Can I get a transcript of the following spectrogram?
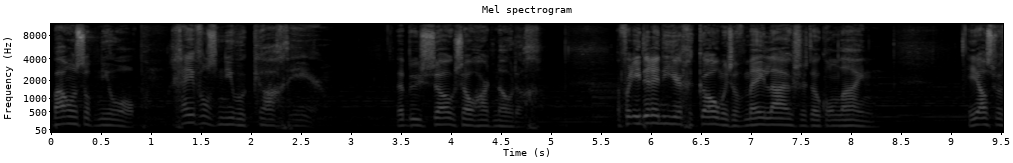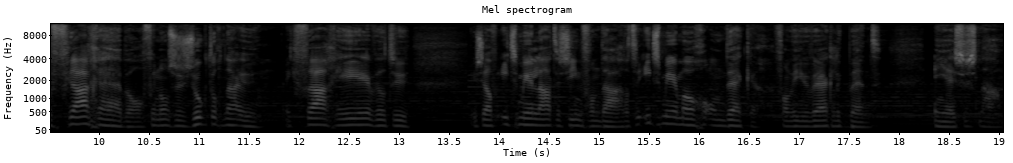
bouw ons opnieuw op. Geef ons nieuwe kracht, Heer. We hebben u zo, zo hard nodig. En voor iedereen die hier gekomen is of meeluistert, ook online. Heer, als we vragen hebben of in onze zoektocht naar u. Ik vraag, Heer, wilt u uzelf iets meer laten zien vandaag. Dat we iets meer mogen ontdekken van wie u werkelijk bent. In Jezus' naam.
